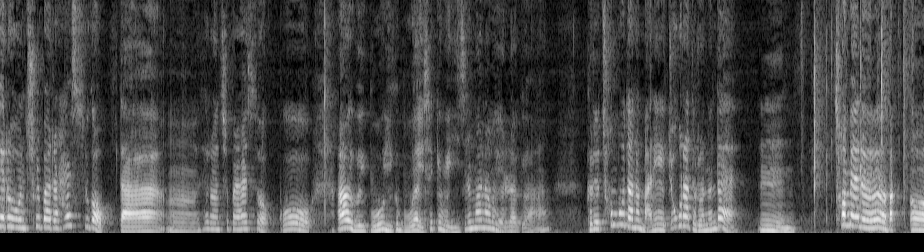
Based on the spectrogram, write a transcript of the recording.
새로운 출발을 할 수가 없다. 어, 새로운 출발을 할 수 없고 아, 왜, 뭐, 이거 뭐야. 이 새끼 왜 잊을만 하면 연락이 와. 그래도 처음보다는 많이 쪼그라들었는데 음, 처음에는 막, 어,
